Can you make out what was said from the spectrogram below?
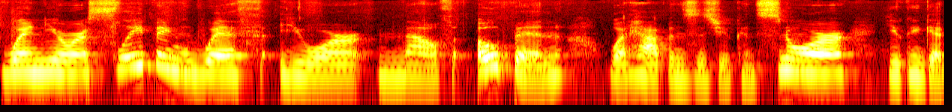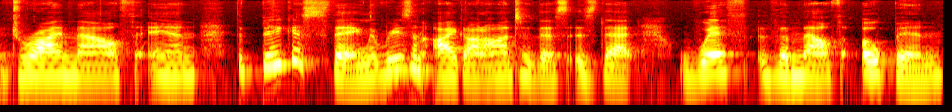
when you're sleeping with your mouth open, what happens is you can snore, you can get dry mouth, and the biggest thing, the reason I got onto this is that with the mouth open,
